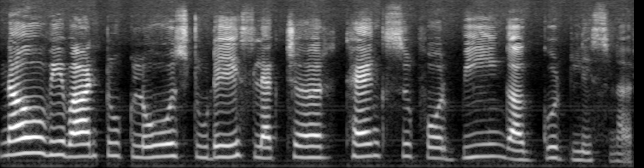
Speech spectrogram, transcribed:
Now we want to close today's lecture. Thanks for being a good listener.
